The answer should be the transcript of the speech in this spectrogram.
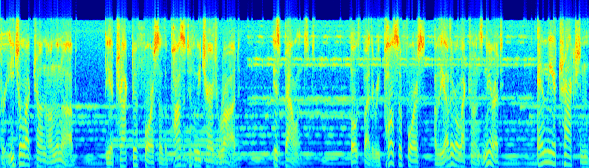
for each electron on the knob, the attractive force of the positively charged rod is balanced both by the repulsive force of the other electrons near it and the attraction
